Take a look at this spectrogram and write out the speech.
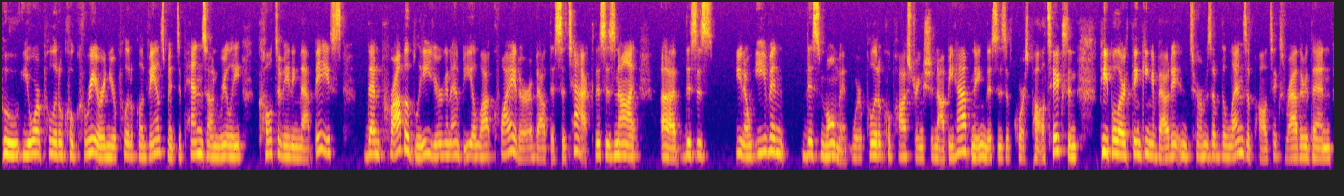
who your political career and your political advancement depends on really cultivating that base, then probably you're going to be a lot quieter about this attack. This is not, uh, this is, you know, even this moment where political posturing should not be happening. This is, of course, politics, and people are thinking about it in terms of the lens of politics rather than,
